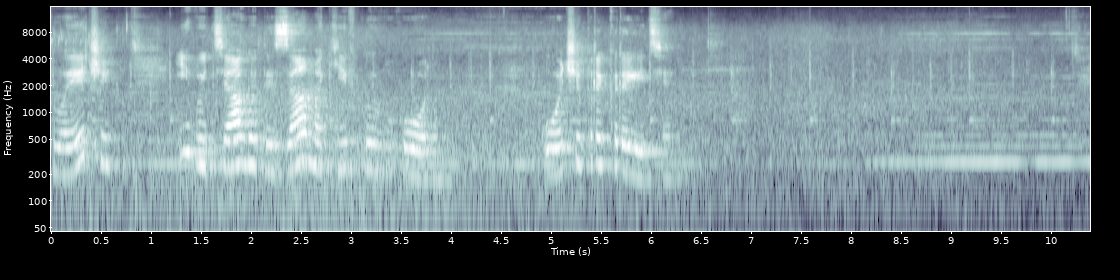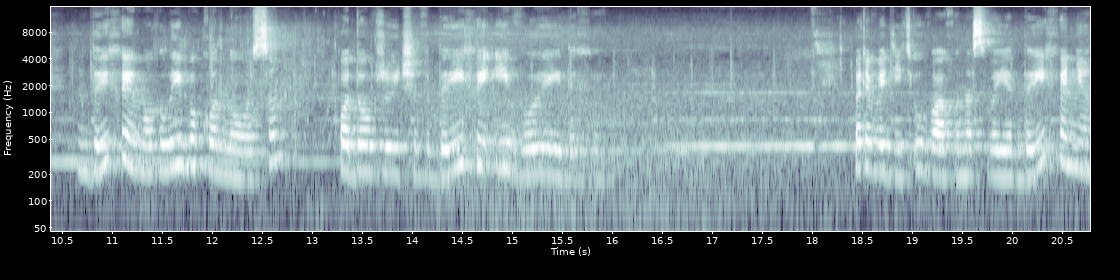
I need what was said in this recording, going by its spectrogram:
плечі і витягуйтесь за маківкою вгору. Очі прикриті. Дихаємо глибоко носом, подовжуючи вдихи і видихи. Переведіть увагу на своє дихання.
